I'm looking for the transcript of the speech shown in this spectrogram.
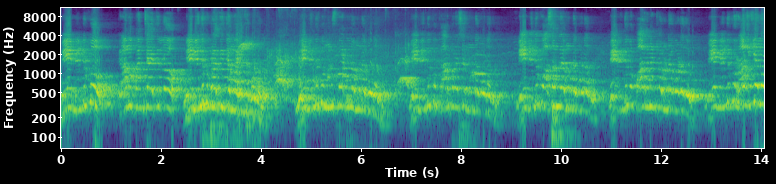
మేమెందుకు గ్రామ పంచాయతీల్లో మేమెందుకు ప్రాతినిధ్యం వహించకూడదు? మేమెందుకు మున్సిపాలిటీలో ఉండకూడదు? మేమెందుకు కార్పొరేషన్ ఉండకూడదు? మేమెందుకు అసెంబ్లీ ఉండకూడదు? మేమెందుకు పార్లమెంట్లో ఉండకూడదు? మేమెందుకు రాజకీయాల్లో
